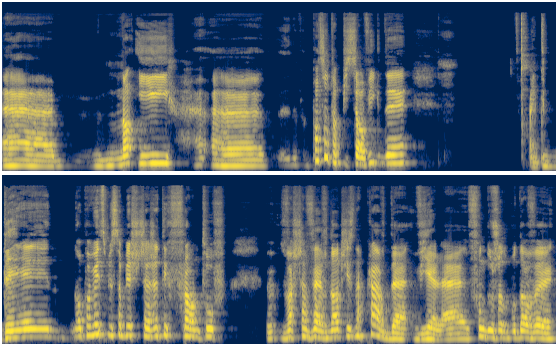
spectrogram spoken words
E, no i e, po co to PiSowi, gdy, gdy, no powiedzmy sobie szczerze, tych frontów zwłaszcza wewnątrz, jest naprawdę wiele. Fundusz odbudowy,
